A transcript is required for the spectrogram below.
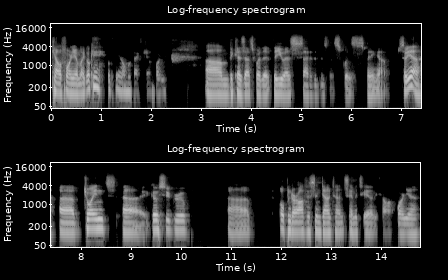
California. I'm like, okay, okay, I'll move back to California. Um, because that's where the, the US side of the business was spinning up. So yeah, uh, joined uh, Gosu Group, uh, opened our office in downtown San Mateo in California.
